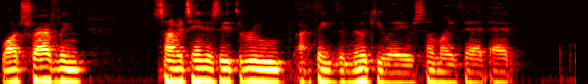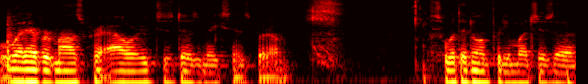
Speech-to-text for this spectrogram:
while traveling simultaneously through I think the Milky Way or something like that at whatever miles per hour. It just doesn't make sense. But um, so what they're doing pretty much is uh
